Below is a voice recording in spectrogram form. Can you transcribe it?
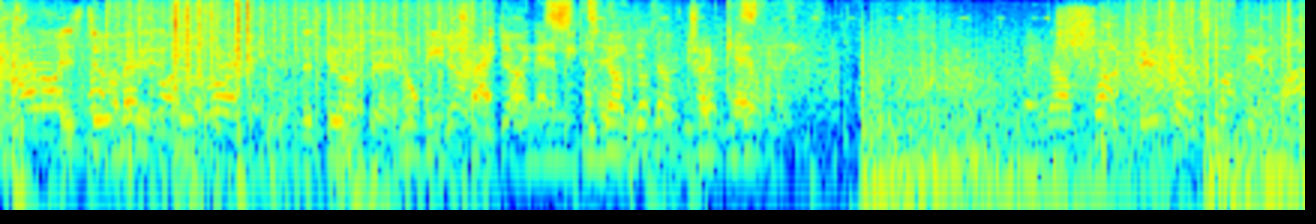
Allied There's two up cluster there. There's two up there. You'll be He tracked by an enemy He jumped, he team. Tread jumped, he jumped. carefully. Hey, no, fuck. There's no fucking buy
